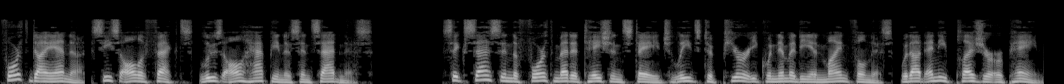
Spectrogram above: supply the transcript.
Fourth dhyana, cease all effects, lose all happiness and sadness. Success in the fourth meditation stage leads to pure equanimity and mindfulness, without any pleasure or pain.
